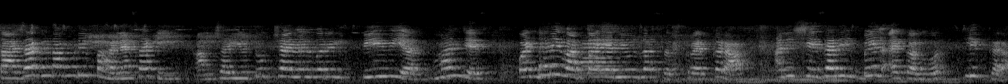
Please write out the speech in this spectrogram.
ताज्या घडामोडी पाहण्यासाठी आमच्या यूट्यूब चॅनलवरील पी व्ही आर म्हणजेच पंढरी वार्ता या न्यूजला सबस्क्राईब करा आणि शेजारील बेल आयकॉनवर क्लिक करा.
